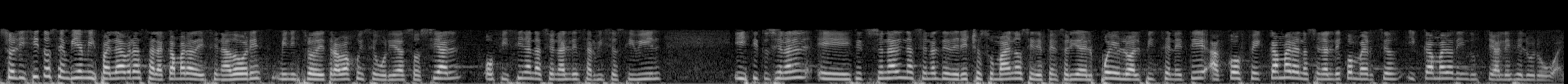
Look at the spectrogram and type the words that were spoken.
Solicito se envíen mis palabras a la Cámara de Senadores, Ministro de Trabajo y Seguridad Social, Oficina Nacional de Servicio Civil, Institucional, eh, Nacional de Derechos Humanos y Defensoría del Pueblo, al PIT-CNT, a COFE, Cámara Nacional de Comercio y Cámara de Industriales del Uruguay.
